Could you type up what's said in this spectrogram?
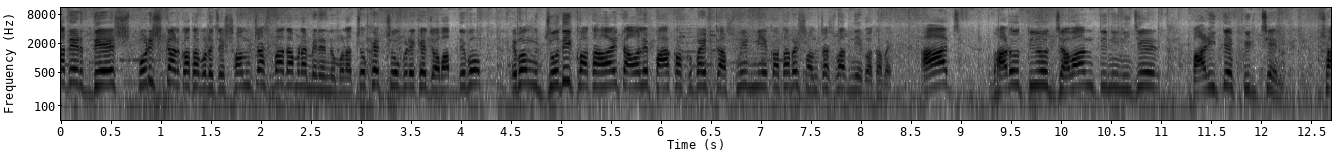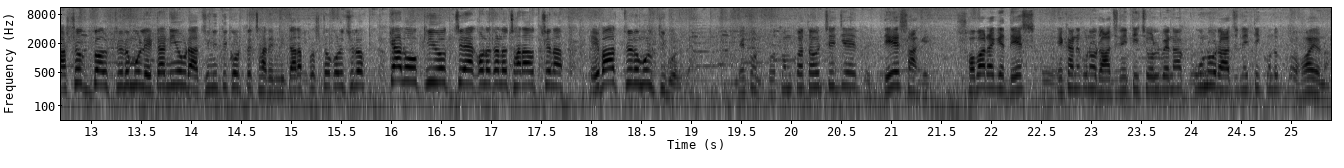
আমাদের দেশ পরিষ্কার কথা বলেছে, সন্ত্রাসবাদ আমরা মেনে নেব না। চোখে চোখ রেখে জবাব দেব এবং যদি কথা হয় তাহলে পাক অকুপাইড কাশ্মীর নিয়ে কথা হবে, সন্ত্রাসবাদ নিয়ে কথা হবে। আজ ভারতীয় জওয়ান তিনি নিজের বাড়িতে ফিরছেন। শাসক দল তৃণমূল এটা নিয়েও রাজনীতি করতে ছাড়েননি। তারা প্রশ্ন করেছিল, কেন কি হচ্ছে, এখনও কেন ছাড়া হচ্ছে না? এবার তৃণমূল কি বলবে? দেখুন, প্রথম কথা হচ্ছে যে দেশ আগে, সবার আগে দেশ, এখানে কোনো রাজনীতি চলবে না, কোনো রাজনীতি কোনো হয় না।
